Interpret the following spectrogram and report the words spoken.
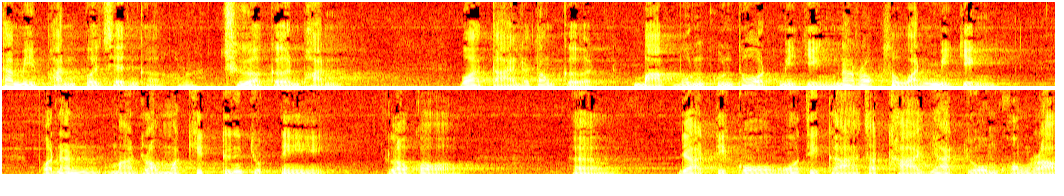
ถ้ามีพันเปอร์เซ็นต์ก็เชื่อเกินพันว่าตายแล้วต้องเกิด บาปบุญคุณโทษมีจริง นรกสวรรค์มีจริง เพราะนั้นมาเรามาคิดถึงจุดนี้ เราก็ญาติโกโหติกาศรัทธาญาติโยมของเรา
